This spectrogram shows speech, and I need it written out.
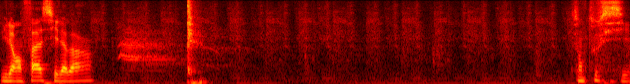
Il est en face, il est là-bas. Ils sont tous ici.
